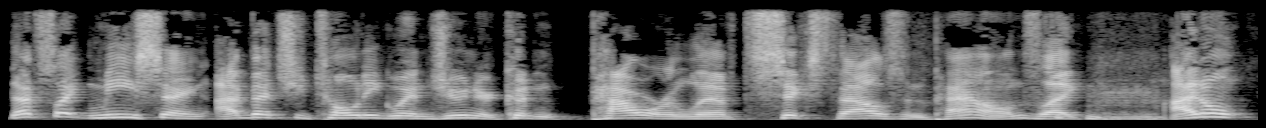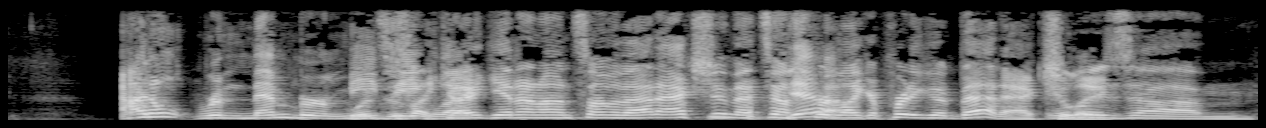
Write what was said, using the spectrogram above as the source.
that's like me saying, I bet you Tony Gwynn Jr. couldn't power lift 6,000 pounds. Like, I don't, I don't remember me Woods being like, like, can I get in on some of that action? That sounds Yeah. like a pretty good bet, actually. It was um,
